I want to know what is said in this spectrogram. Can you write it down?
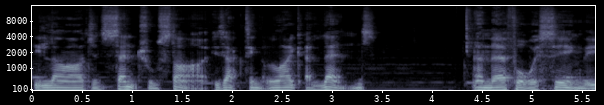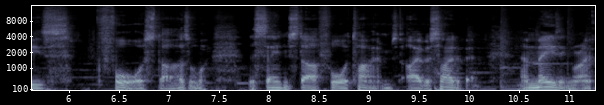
the large and central star is acting like a lens, and therefore we're seeing these four stars or the same star four times either side of it. Amazing, right?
